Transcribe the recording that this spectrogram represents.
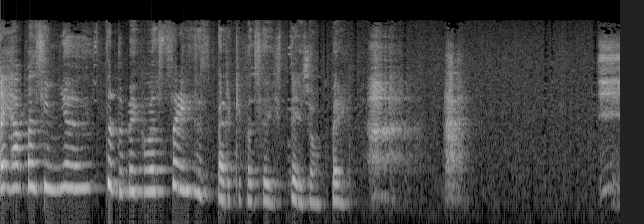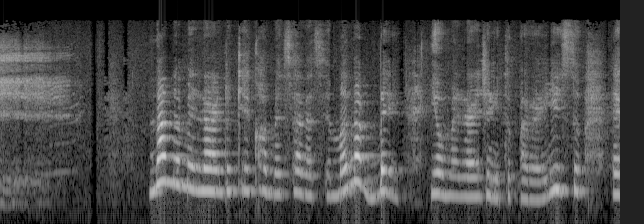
rapazinhas, tudo bem com vocês? Espero que vocês estejam bem. Nada melhor do que começar a semana bem. E o melhor jeito para isso é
